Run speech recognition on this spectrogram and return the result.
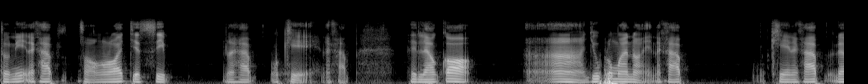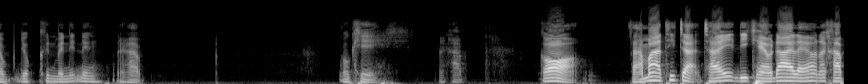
ตรงนี้นะครับ 270 นะครับ โอเคนะครับ เสร็จแล้วก็อ่ายุบลงมาหน่อยนะครับ โอเคนะครับ แล้วยกขึ้นไปนิดนึงนะครับ โอเคนะครับ ก็สามารถที่จะใช้ดีแคลได้แล้วนะครับ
